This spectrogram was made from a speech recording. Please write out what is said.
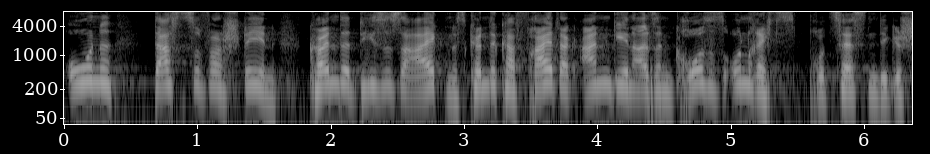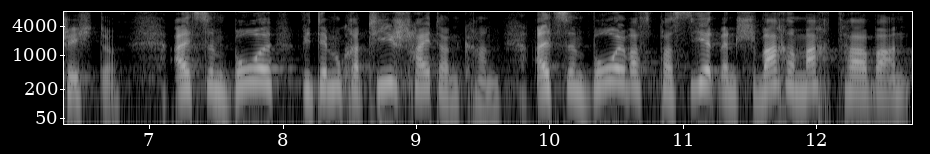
Ohne das zu verstehen, könnte dieses Ereignis, könnte Karfreitag angehen als ein großes Unrechtsprozess in die Geschichte, als Symbol, wie Demokratie scheitern kann, als Symbol, was passiert, wenn schwache Machthaber an,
